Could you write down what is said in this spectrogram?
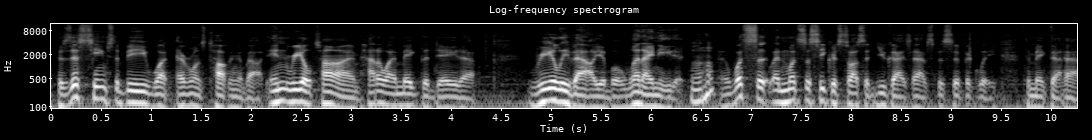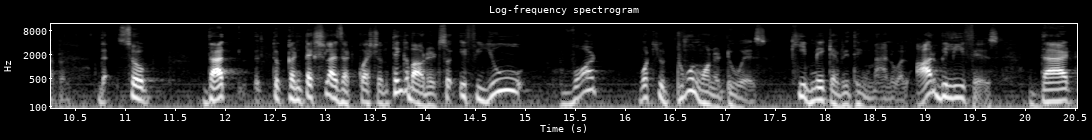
Because this seems to be what everyone's talking about. In real time, how do I make the data really valuable when I need it? Mm -hmm. And what's the, and what's the secret sauce that you guys have specifically to make that happen? So that, to contextualize that question, think about it. So if you, what what you don't want to do is keep make everything manual. Our belief is that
